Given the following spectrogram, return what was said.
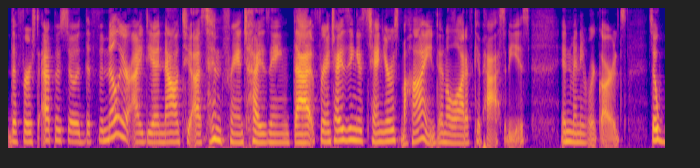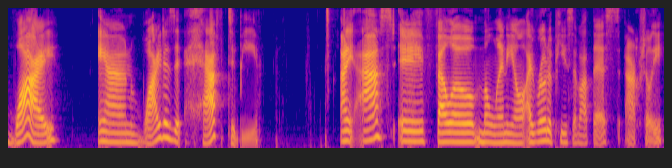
the first episode, the familiar idea now to us in franchising that franchising is 10 years behind in a lot of capacities in many regards. So, why and why does it have to be? I asked a fellow millennial, I wrote a piece about this actually,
